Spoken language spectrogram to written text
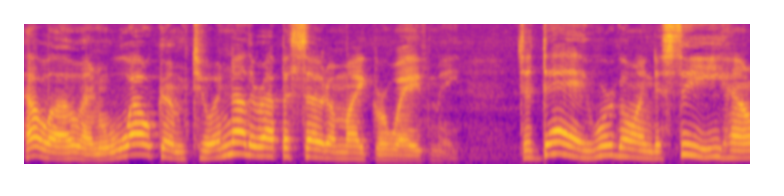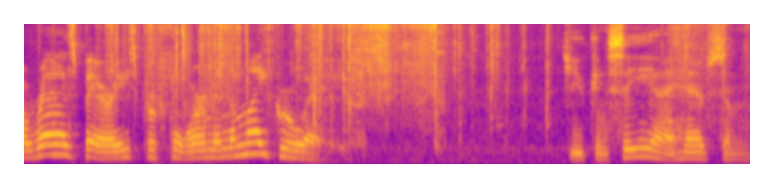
Hello and welcome to another episode of Microwave Me. Today we're going to see how raspberries perform in the microwave. You can see I have some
